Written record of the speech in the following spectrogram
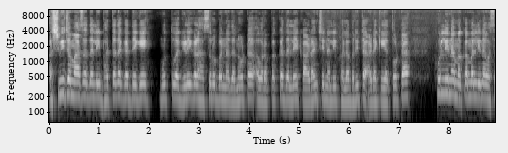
ಅಶ್ವೀಜ ಮಾಸದಲ್ಲಿ ಭತ್ತದ ಗದ್ದೆಗೆ ಮುತ್ತುವ ಗಿಳಿಗಳ ಹಸಿರು ಬಣ್ಣದ ನೋಟ, ಅವರ ಪಕ್ಕದಲ್ಲೇ ಕಾಡಂಚಿನಲ್ಲಿ ಫಲಭರಿತ ಅಡಕೆಯ ತೋಟ, ಹುಲ್ಲಿನ ಮಕಮಲ್ಲಿನ ಹೊಸ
